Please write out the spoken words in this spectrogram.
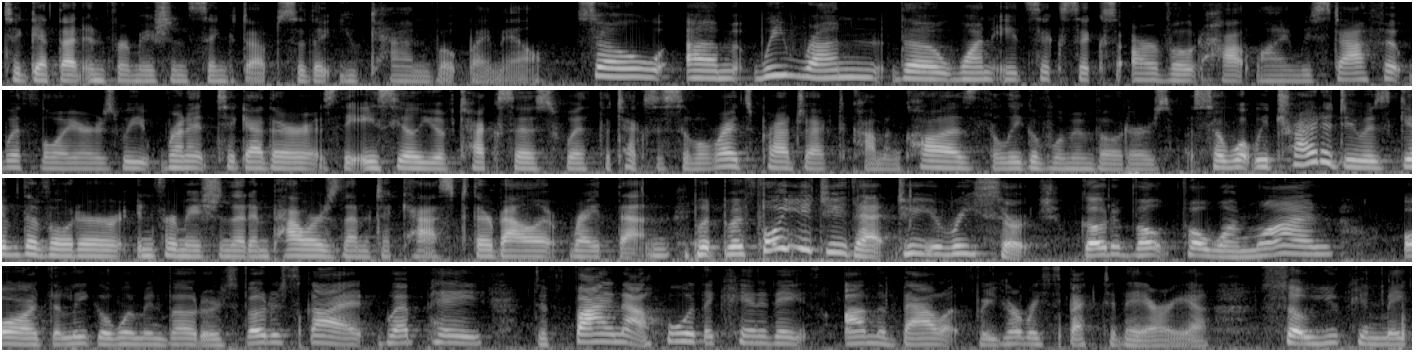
to get that information synced up so that you can vote by mail. So um, we run the 1 866 Our Vote hotline. We staff it with lawyers. We run it together as the ACLU of Texas with the Texas Civil Rights Project, Common Cause, the League of Women Voters. So what we try to do is give the voter information that empowers them to cast their ballot right then. But before you do that, do your research. Go to Vote 411 or the League of Women Voters Voters Guide webpage to find out who are the candidates on the ballot for your respective area so you can make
